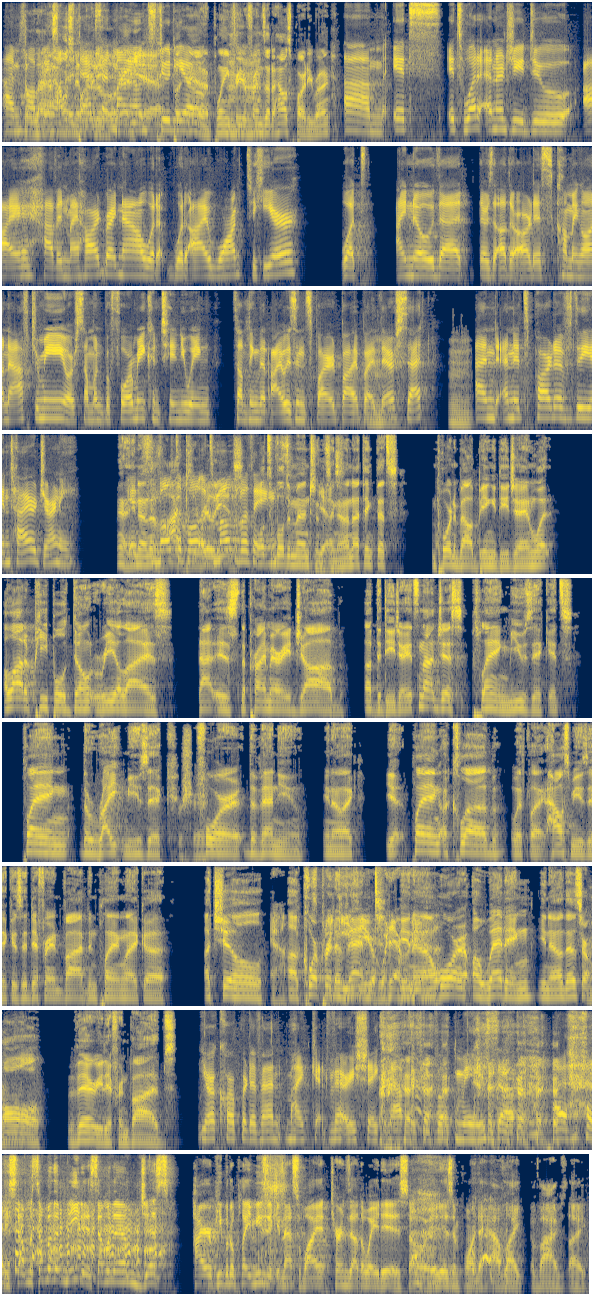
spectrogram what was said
I'm hopping last on the minute decks at my party. own Yeah. studio. yeah, playing for your mm-hmm. friends at a house party, right? Um, it's it's what energy do I have in my heart right now? What would I want to hear? What I know that there's other artists coming on after me or someone before me continuing something that I was inspired by by mm-hmm. their set, mm. and and it's part of the entire journey. Yeah, you know, that's multiple. It it's really is. multiple things. multiple dimensions, Yes. you know, and I think that's important about being a DJ and what a lot of people don't realize that is the primary job of the DJ. It's not just playing music, it's playing the right music For sure. for the venue. You know, like yeah, playing a club with like house music is a different vibe than playing like a a chill Yeah. uh, corporate Speakeasy event, or whatever, you know, yeah. or a wedding. You know, those are Mhm. all very different vibes. Your corporate event might get very shaken up if you book me. So I, some some of them need it. Some of them just hire people to play music, and that's why it turns out the way it is. So it is important to have like the vibes, like.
